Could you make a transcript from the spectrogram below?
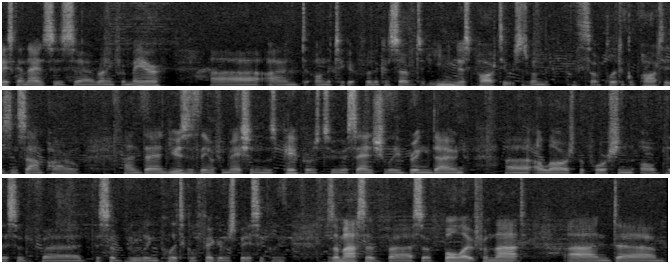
basically announces uh, running for mayor, uh, and on the ticket for the Conservative Unionist Party, which is one of the, the sort of political parties in San Paro, and then uses the information in those papers to essentially bring down uh, a large proportion of the sort of uh, the of ruling political figures. Basically, there's a massive uh, sort of fallout from that, and um,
